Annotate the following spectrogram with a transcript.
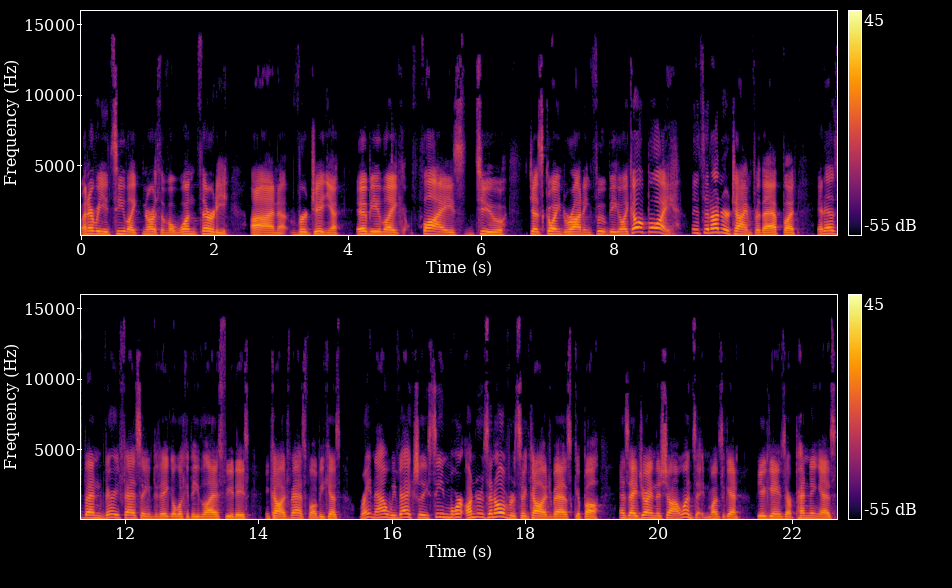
whenever you'd see like north of a 130 on Virginia, it would be like flies to just going to rotting food, being like, oh boy, it's an undertime for that. But it has been very fascinating to take a look at these last few days in college basketball because right now we've actually seen more unders and overs in college basketball as I join the show on Wednesday. And once again, few games are pending as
